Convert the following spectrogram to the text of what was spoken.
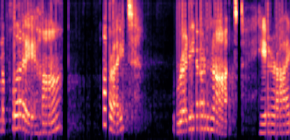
Want to play, huh? All right. Ready or not, here I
